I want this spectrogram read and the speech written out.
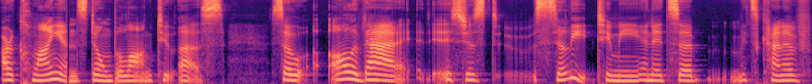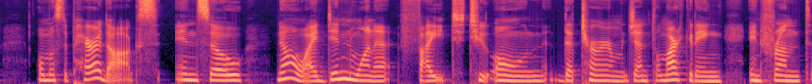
Our clients don't belong to us. So all of that is just silly to me, and it's a it's kind of almost a paradox. And so no, I didn't want to fight to own the term gentle marketing in front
